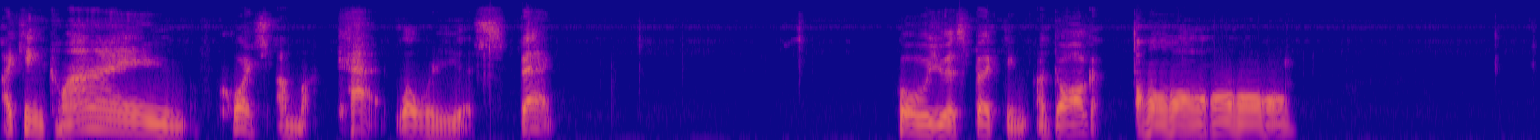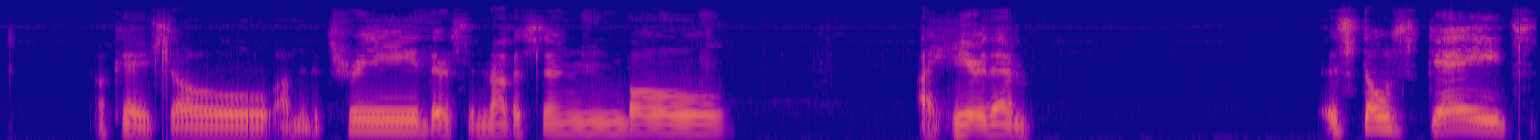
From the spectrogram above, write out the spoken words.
I can climb. Of course, I'm a cat. What were you expect? What were you expecting? A dog? Oh. Okay, so I'm in the tree. There's another symbol. I hear them. It's those gates.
